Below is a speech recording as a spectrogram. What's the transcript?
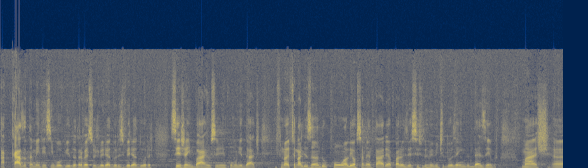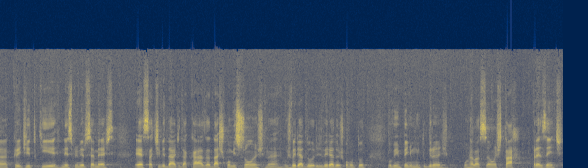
a casa também tem se envolvido através dos seus vereadores e vereadoras, seja em bairros, seja em comunidade, e finalizando com a lei orçamentária para o exercício de 2022 ainda em dezembro. Mas ah, acredito que nesse primeiro semestre essa atividade da casa, das comissões, né, os vereadores e vereadores como um todo, houve um empenho muito grande com relação a estar presente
